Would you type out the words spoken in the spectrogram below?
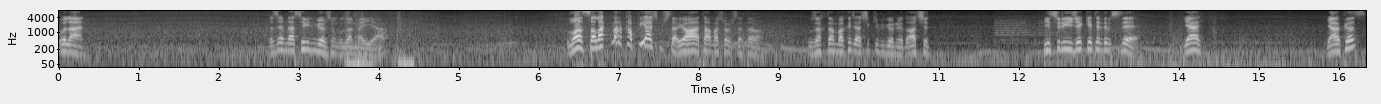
Ulan. Kızım nasıl bilmiyorsun kullanmayı ya? Ulan salaklar kapıyı açmışlar. Ya tamam açmamışlar tamam. Uzaktan bakınca açık gibi görünüyordu. Açın. Bir sürü yiyecek getirdim size. Gel. Gel kız.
